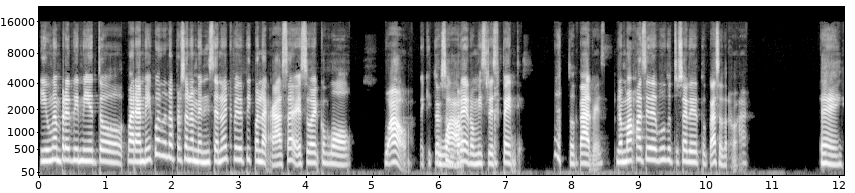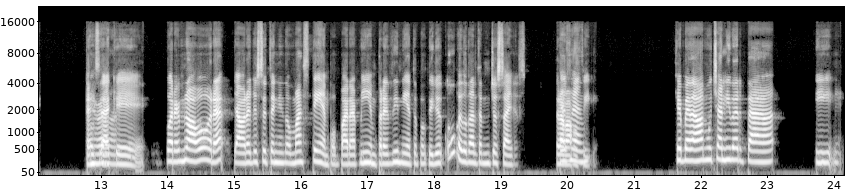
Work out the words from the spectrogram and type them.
Y un emprendimiento, para mí cuando una persona me dice, no, yo estoy con la casa, eso es como, wow, me quito el sombrero, mis respetos. Total, lo más fácil del mundo es tú salir de tu casa a trabajar. Sí. O sea que, por ejemplo, ahora, ahora yo estoy teniendo más tiempo para mi emprendimiento porque yo tuve durante muchos años trabajo que me daba mucha libertad y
